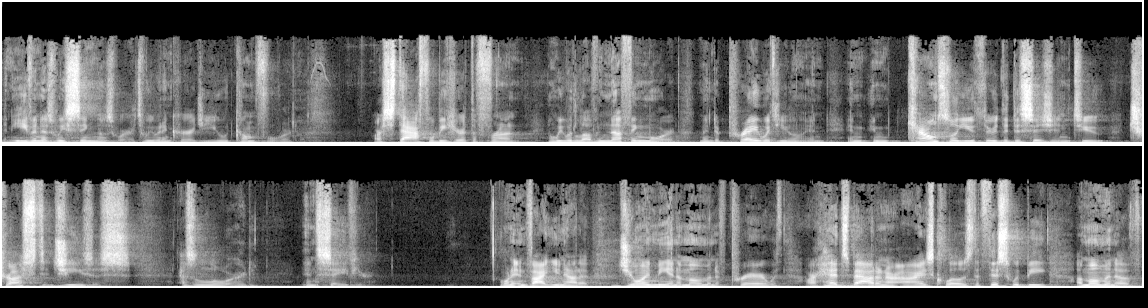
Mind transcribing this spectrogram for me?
then even as we sing those words, we would encourage you, you would come forward. Our staff will be here at the front, and we would love nothing more than to pray with you and, and, and counsel you through the decision to trust Jesus as Lord and Savior. I want to invite you now to join me in a moment of prayer with our heads bowed and our eyes closed, that this would be a moment of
